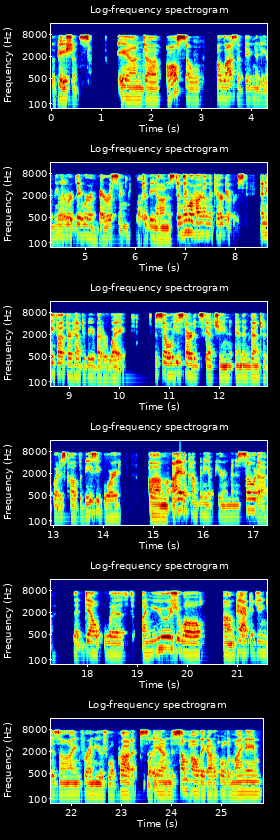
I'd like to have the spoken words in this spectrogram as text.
the patients, and uh, also a loss of dignity. I mean, they were they were embarrassing to be honest, and they were hard on the caregivers. And he thought there had to be a better way, so he started sketching and invented what is called the Beasy board. Um, I had a company up here in Minnesota that dealt with unusual um, packaging design for unusual products. Right. And somehow they got a hold of my name.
